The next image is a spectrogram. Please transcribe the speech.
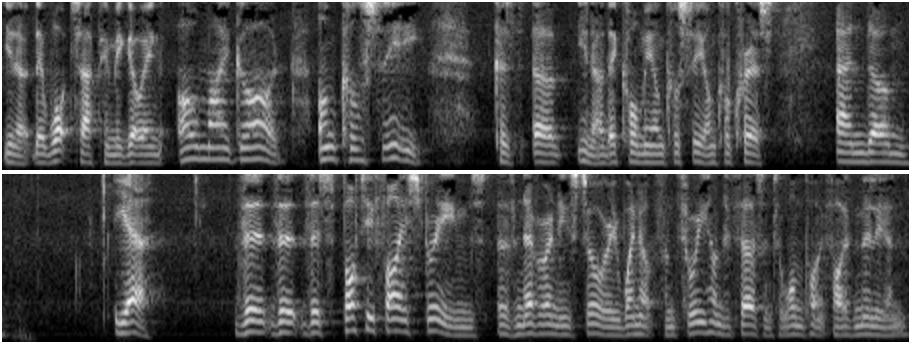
you know, they're WhatsApping me going, oh my God, Uncle C. Because, uh, you know, they call me Uncle C, Uncle Chris. And um, yeah, the, the, the Spotify streams of Neverending Story went up from 300,000 to 1.5 million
